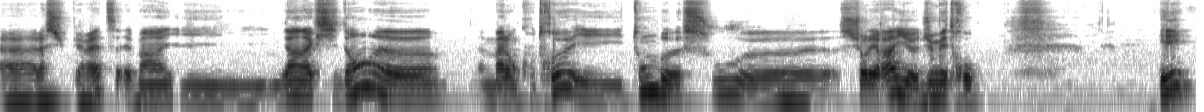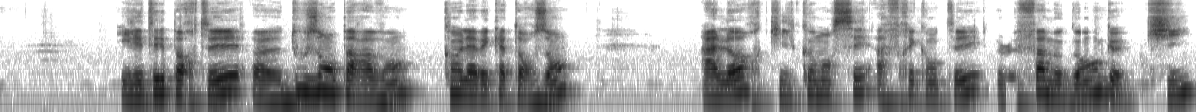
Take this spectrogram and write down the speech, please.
euh, à la supérette, et eh ben, il, a un accident euh, malencontreux et il tombe sous, sur les rails du métro. Et il est téléporté 12 ans auparavant, quand il avait 14 ans, alors qu'il commençait à fréquenter le fameux gang qui,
